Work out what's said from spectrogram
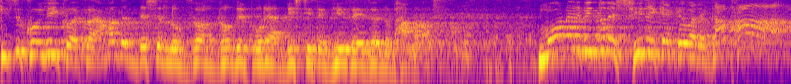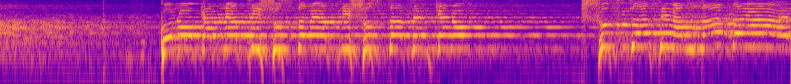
কিছু কইলেই কয় কয়, আমাদের দেশের লোকজন রোদে পড়ে আর বৃষ্টিতে ভিজে এই জন্য ভালো আছে। মনের ভিতরে শিরিক একেবারে গাথা। কোন কারণে আপনি সুস্থ নয়, আপনি সুস্থ আছেন কেন? সুস্থ আছেন আল্লাহ দয়ায়।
